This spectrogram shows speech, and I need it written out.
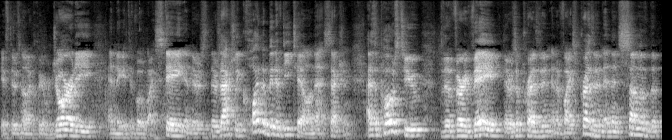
if there's not a clear majority, and they get to vote by state, and there's, there's actually quite a bit of detail in that section. As opposed to the very vague, there's a president and a vice president, and then some of the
